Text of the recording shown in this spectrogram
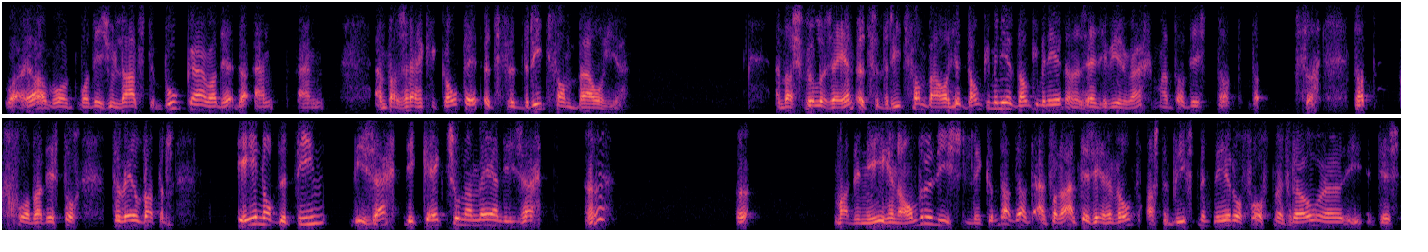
wat ja, wat, wat is uw laatste boek? Hè? Wat, en, en, en dan zeg ik altijd het verdriet van België. En dat willen zij het verdriet van België. Dank u meneer, dank u meneer. En dan zijn ze weer weg. Maar dat is, dat, dat, dat, goh, dat is toch, terwijl dat er één op de tien die zegt, die kijkt zo naar mij en die zegt? Maar de negen anderen, die slikken dat. dat en, voilà, het is ingevuld, alstublieft meneer of, of mevrouw. Uh, het is,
